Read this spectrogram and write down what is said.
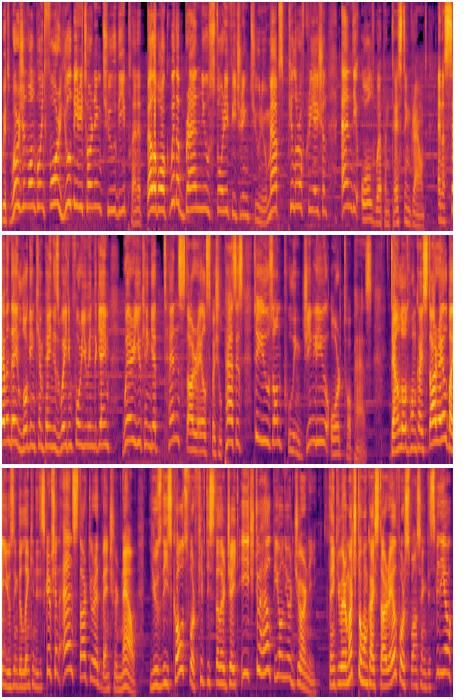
With version 1.4, you'll be returning to the planet Belobog with a brand new story featuring two new maps, Pillar of Creation and the old weapon testing ground. And a 7-day login campaign is waiting for you in the game, where you can get 10 Star Rail special passes to use on pulling Jingliu or Topaz. Download Honkai Star Rail by using the link in the description and start your adventure now. Use these codes for 50 Stellar Jade each to help you on your journey. Thank you very much to Honkai Star Rail for sponsoring this video,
